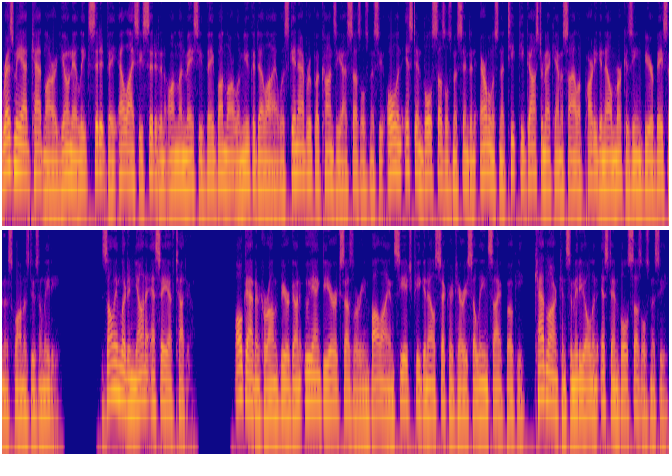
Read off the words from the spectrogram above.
Resmiad kadlar yönelik sitit ve lic sititen onlanması ve bunlar bunlarla mukadele iliskin avrupa konziai suzlesmasi olan İstanbul suzlesmasinden ermalisna tipki göstermek amasila parti genel merkezin bir basin ısklamaz düzenledi. Zalimlerden yana saf tutu. Olgaben karang bir gun uyank dierik suzlerin balayan chp genel secretary Selin Sayek Böke, kadlarn konsamiti olan İstanbul suzlesmasi,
